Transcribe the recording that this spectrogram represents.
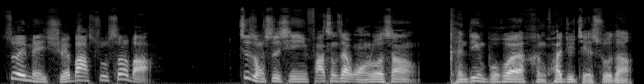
最美学霸宿舍吧。这种事情发生在网络上，肯定不会很快就结束的。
